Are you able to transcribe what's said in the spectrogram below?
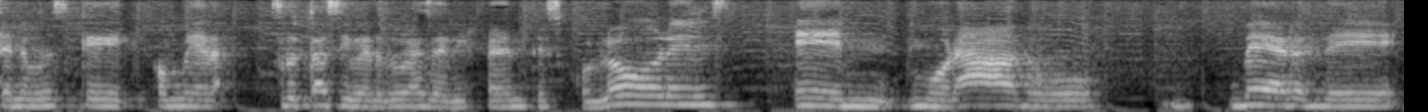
Tenemos que comer frutas y verduras de diferentes colores, en morado, verde,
